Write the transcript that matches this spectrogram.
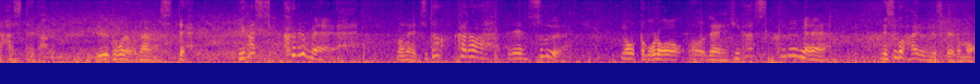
走ってというところでございまして東久留米のね自宅から、え、すぐのところで東久留米にすぐ入るんですけれども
